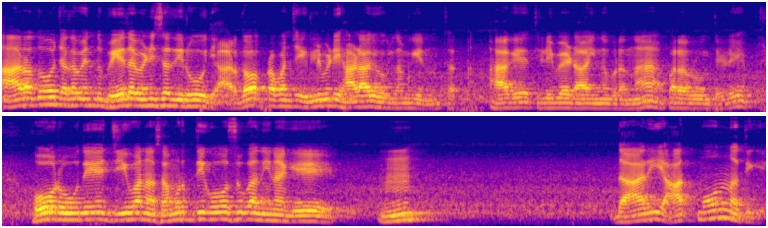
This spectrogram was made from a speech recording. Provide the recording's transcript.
ಆರದೋ ಜಗವೆಂದು ಭೇದವೆಣಿಸದಿರು. ಇದು ಯಾರದೋ ಪ್ರಪಂಚ ಇರಲಿ ಬಿಡಿ ಹಾಳಾಗಿ ಹೋಗಲಿ ನಮಗೇನು ಅಂತ ಹಾಗೆ ತಿಳಿಬೇಡ ಇನ್ನೊಬ್ಬರನ್ನು ಪರರು ಅಂತೇಳಿ. ಹೋರುವುದೇ ಜೀವನ ಸಮೃದ್ಧಿಗೋಸುಗ ನಿನಗೆ. ದಾರಿ ಆತ್ಮೋನ್ನತಿಗೆ.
